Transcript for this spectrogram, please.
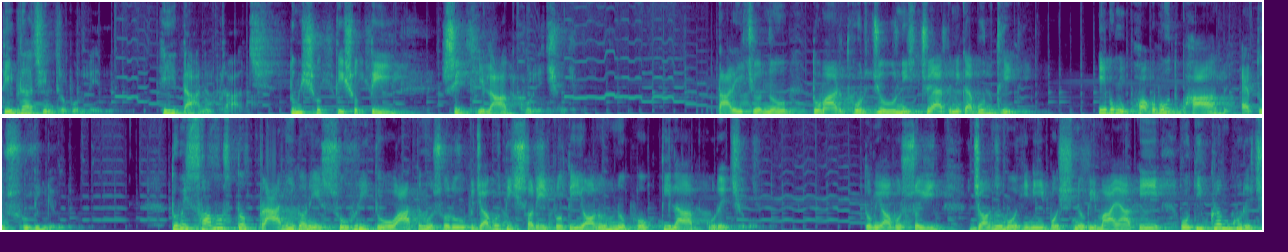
দেবরাজ ইন্দ্র বললেন, হে দানবরাজ, তুমি সত্যি সত্যি সিদ্ধি লাভ করেছ। তারই জন্য তোমার ধৈর্য নিশ্চয়াত্মিকা বুদ্ধি এবং ভগবত ভাব এত সুদৃঢ়। তুমি সমস্ত প্রাণীগণের সুহৃত আত্মস্বরূপ জগদীশ্বরের প্রতি অনন্য ভক্তি লাভ করেছ। তুমি অবশ্যই জনমোহিনী বৈষ্ণবী মায়াকে অতিক্রম করেছ,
